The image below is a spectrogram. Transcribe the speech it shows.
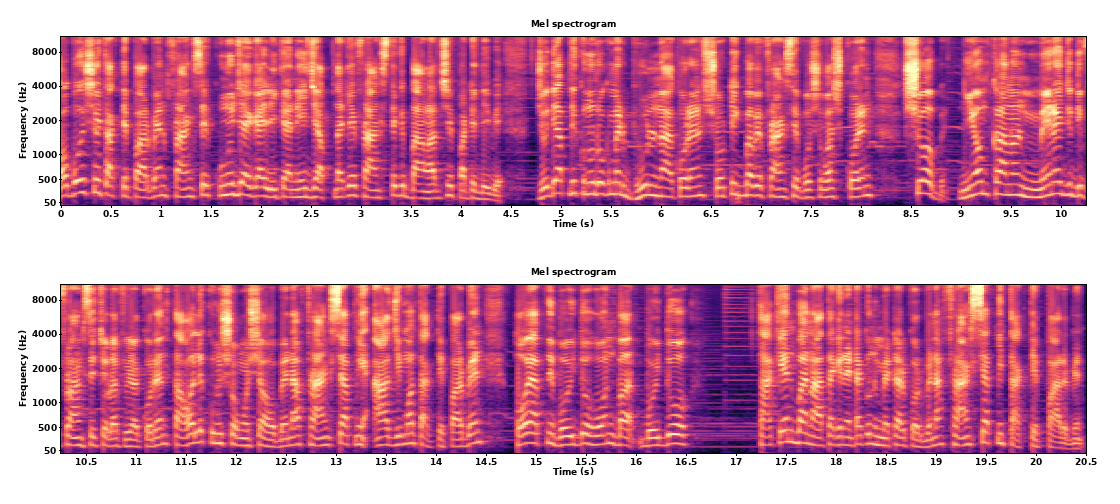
অবশ্যই থাকতে পারবেন। ফ্রান্সের কোনো জায়গায় লেখা নেই যে আপনাকে ফ্রান্স থেকে বাংলাদেশে পাঠিয়ে দেবে। যদি আপনি কোনো রকমের ভুল না করেন, সঠিকভাবে ফ্রান্সে বসবাস করেন, সব নিয়মকানুন মেনে যদি ফ্রান্সে চলাফেরা করেন, তাহলে কোনো সমস্যা হবে না। ফ্রান্সে আপনি আজীবন থাকতে পারবেন। হয় আপনি বৈধ হন বা বৈধ থাকেন বা না থাকেন, এটা কোনো ম্যাটার করবে না। ফ্রান্সে আপনি থাকতে পারবেন।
